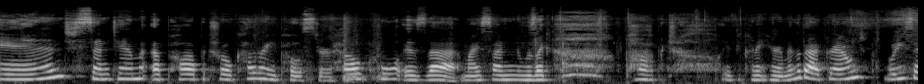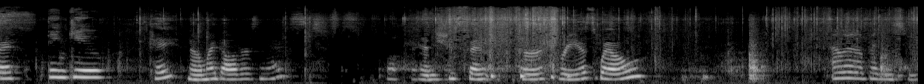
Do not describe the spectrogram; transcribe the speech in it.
And sent him a Paw Patrol coloring poster. How cool is that? My son was like, Paw Patrol. If you couldn't hear him in the background. What do you say? Thank you. Okay, now my daughter's next. And she sent her three as well. I'm gonna open this one.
